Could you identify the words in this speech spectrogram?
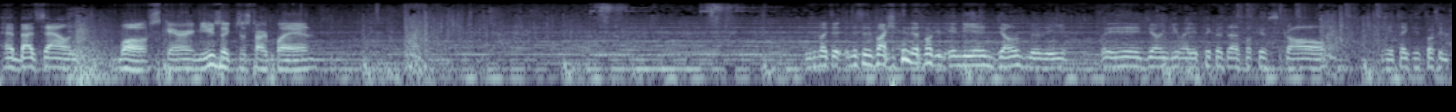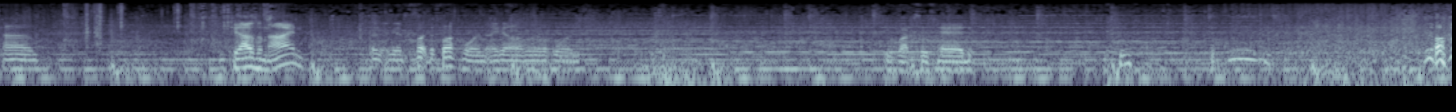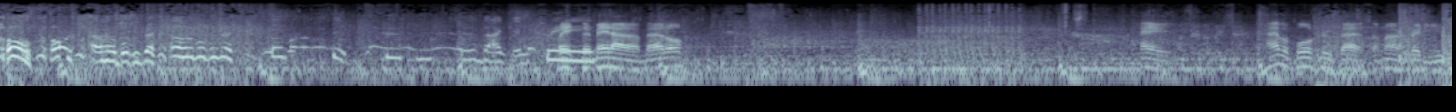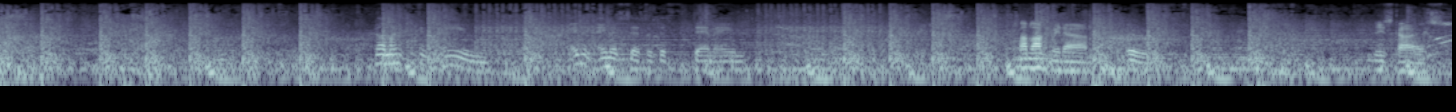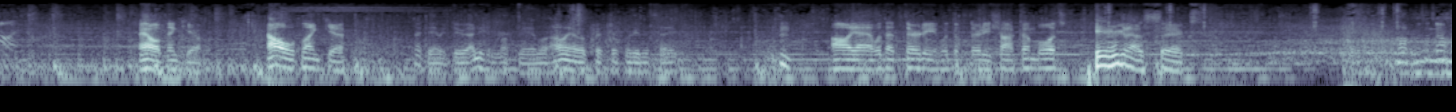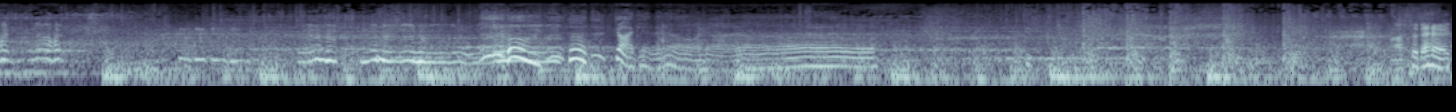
Had bad sound. Well, scary music just started playing. This is like the, this is like in the fucking Indiana Jones movie. When Indiana Jones get ready to pick up that fucking skull, and he takes his fucking time. 2009. Uh, and, and the, fuck, the fuck one, I don't remember what one. He whacks his head. oh, oh, oh, oh, Boba's back, oh, Boba's back, oh, Boba's back. Back in the tree. Wait, they're made out of metal. Hey, I have a bulletproof vest. I'm not afraid to use it. God, my fucking aim. I even aim assist with this damn aim. Stop knocking me down. Ooh. These guys. Oh, thank you. Oh, thank you. God damn it, dude. I need to some fucking ammo. I only have a pistol for goodness sake. Oh yeah, with that 30, with the 30 shotgun bullets. You're gonna have six. Oh, no, no. God damn it. Oh my god. Uh, Not today.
